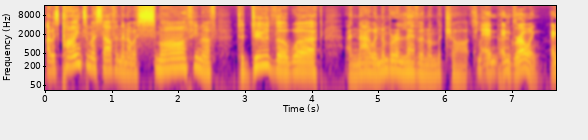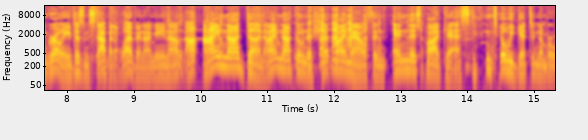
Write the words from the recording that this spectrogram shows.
I was kind to myself and then I was smart enough to do the work. And now we're number 11 on the charts. Look and and growing and growing. It doesn't stop at eleven. I mean, I'm, I, I am not done. I am not going to shut my mouth and end this podcast until we get to number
